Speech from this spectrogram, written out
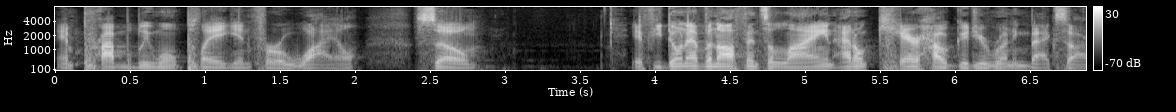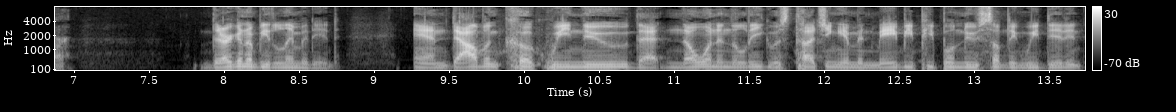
and probably won't play again for a while. So if you don't have an offensive line, I don't care how good your running backs are. They're going to be limited. And Dalvin Cook, we knew that no one in the league was touching him, and maybe people knew something we didn't.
